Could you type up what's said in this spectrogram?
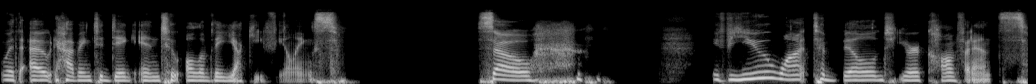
without having to dig into all of the yucky feelings. So, if you want to build your confidence,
